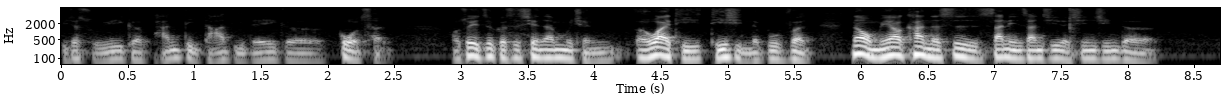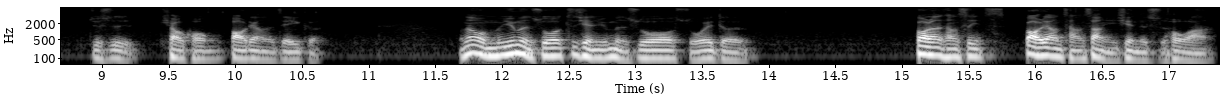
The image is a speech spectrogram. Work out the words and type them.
比较属于一个盘底打底的一个过程，哦，所以这个是现在目前额外提提醒的部分。那我们要看的是三零三七的新兴的，就是跳空爆量的这一个。那我们原本说之前原本说所谓的爆量长上爆量长上影线的时候啊，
